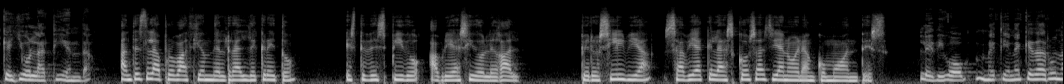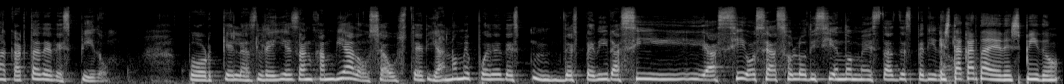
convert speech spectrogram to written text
que yo la atienda. Antes de la aprobación del Real Decreto, este despido habría sido legal, pero Silvia sabía que las cosas ya no eran como antes. Le digo, me tiene que dar una carta de despido, porque las leyes han cambiado, o sea, usted ya no me puede des despedir así, así, o sea, solo diciéndome estás despedida. Esta carta de despido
